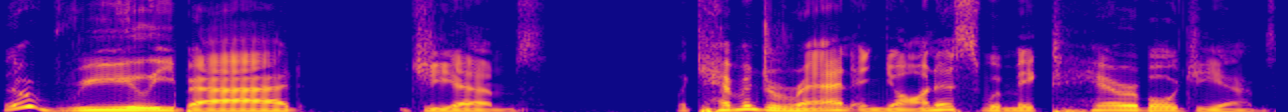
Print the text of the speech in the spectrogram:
They're really bad GMs like Kevin Durant and Giannis would make terrible GMs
